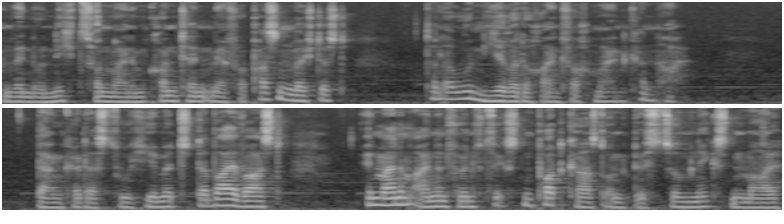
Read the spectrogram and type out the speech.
Und wenn du nichts von meinem Content mehr verpassen möchtest, dann abonniere doch einfach meinen Kanal. Danke, dass du hiermit dabei warst in meinem 51. Podcast und bis zum nächsten Mal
